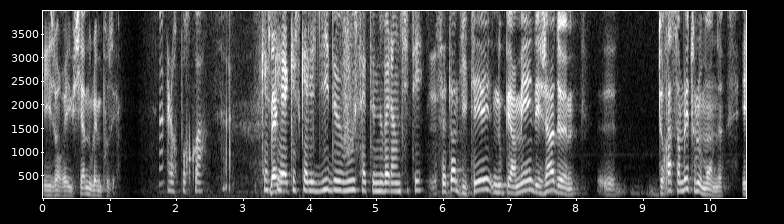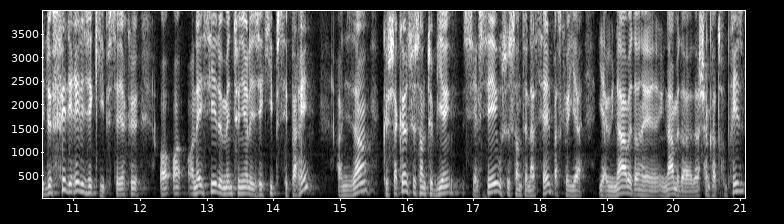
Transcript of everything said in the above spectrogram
et ils ont réussi à nous l'imposer. Alors pourquoi? Qu'est-ce ben, qu'elle qu dit de vous, cette nouvelle entité? Cette entité nous permet déjà de, de rassembler tout le monde et de fédérer les équipes. C'est-à-dire qu'on on a essayé de maintenir les équipes séparées en disant que chacun se sente bien CLC ou se sente nacelle parce qu'il y a, il y a une âme dans, une âme dans chaque entreprise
